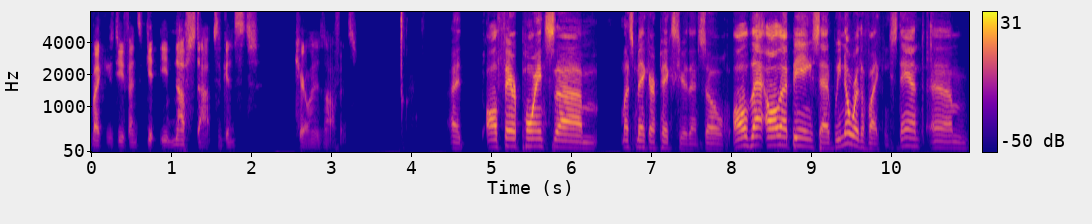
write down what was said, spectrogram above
Vikings defense get enough stops against Carolina's offense. All, fair points. Um, let's make our picks here then. So all that all that being said, we know where the Vikings stand. Um,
